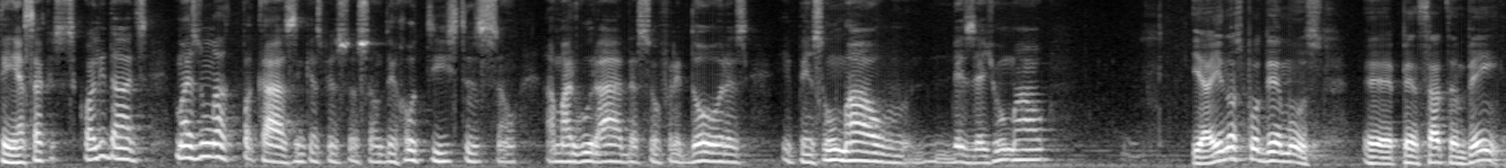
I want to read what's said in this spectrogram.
Tem essas qualidades. Mas numa casa em que as pessoas são derrotistas, são amarguradas, sofredoras, e pensam o mal, desejam o mal. E aí nós podemos é, pensar também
